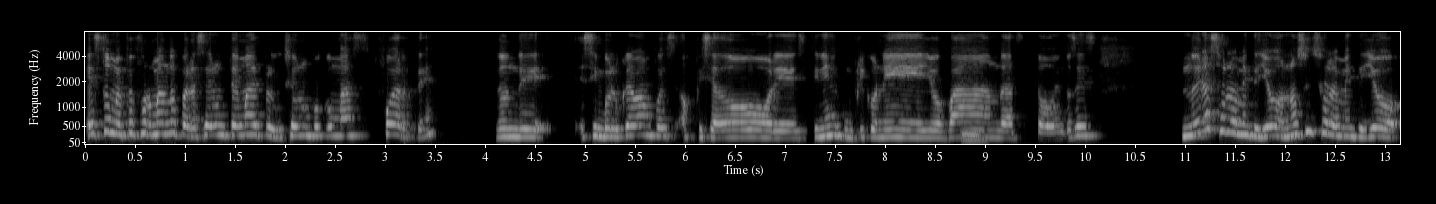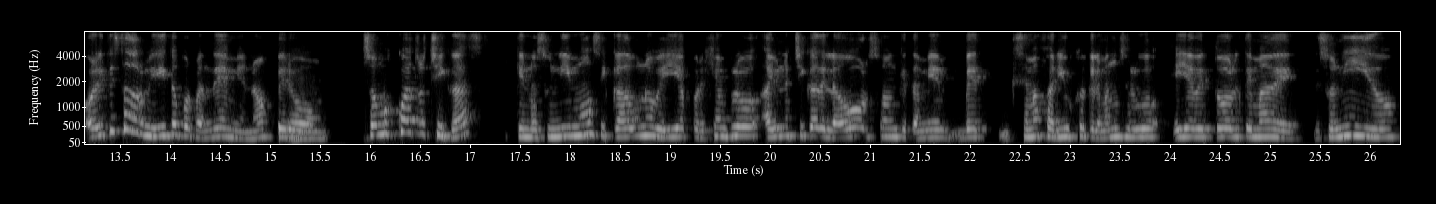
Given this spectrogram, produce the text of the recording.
esto me fue formando para hacer un tema de producción un poco más fuerte, donde se involucraban pues auspiciadores, tenías que cumplir con ellos, mm. bandas, todo. Entonces, no era solamente yo, no soy solamente yo. Ahorita está dormidito por pandemia, ¿no? Pero somos cuatro chicas que nos unimos y cada uno veía, por ejemplo, hay una chica de la Orson que también ve, que se llama Fariusca, que le mando un saludo, ella ve todo el tema de, sonido,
